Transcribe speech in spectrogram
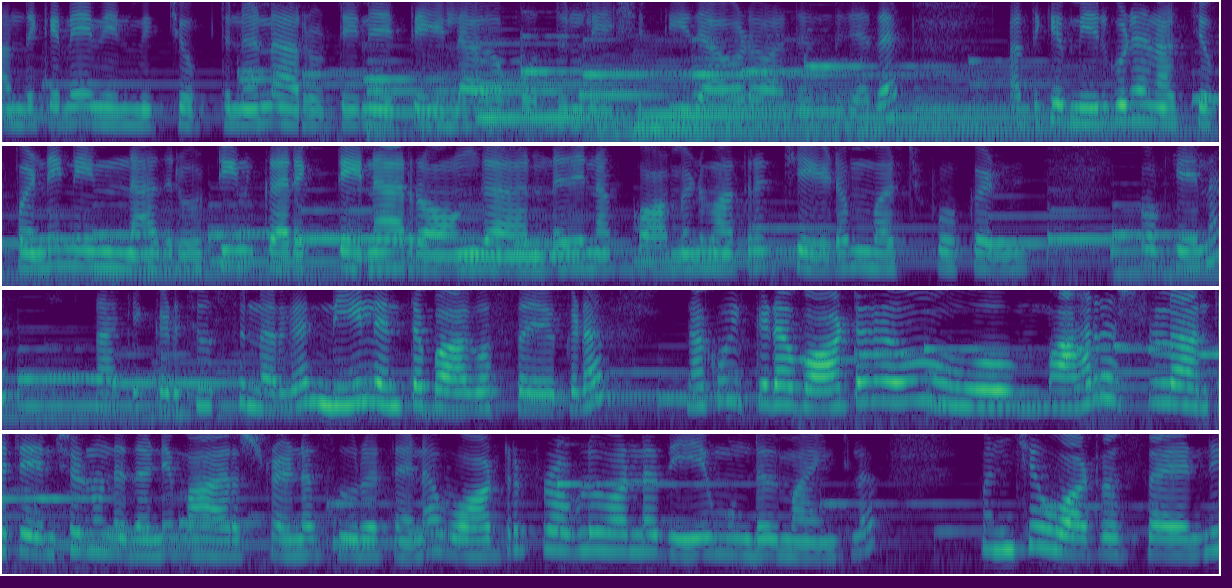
అందుకనే నేను మీకు చెప్తున్నాను ఆ రొటీన్ అయితే ఇలాగ పొద్దున్న లేచి టీ తాగడం అది ఉంది కదా. అందుకే మీరు కూడా నాకు చెప్పండి నేను నాది రొటీన్ కరెక్టేనా రాంగా అన్నది నాకు కామెంట్ మాత్రం చేయడం మర్చిపోకండి. ఓకేనా నాకు ఇక్కడ చూస్తున్నారుగా నీళ్ళు ఎంత బాగా వస్తాయో ఇక్కడ. నాకు ఇక్కడ వాటర్ మహారాష్ట్రలో అంత టెన్షన్ ఉండదండి. మహారాష్ట్ర అయినా సూరత్ అయినా వాటర్ ప్రాబ్లం అన్నది ఏమి ఉండదు మా ఇంట్లో. మంచిగా వాటర్ వస్తాయండి.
